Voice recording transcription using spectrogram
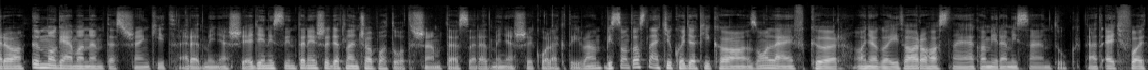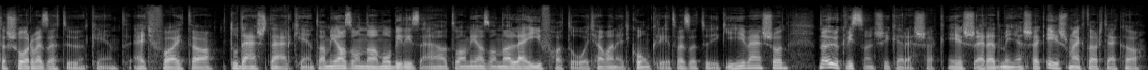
témára, önmagában nem tesz senkit eredményessé egyéni szinten, és egyetlen csapatot sem tesz eredményessé kollektíven. Viszont azt látjuk, hogy akik az online kör anyagait arra használják, amire mi szántuk. Tehát egyfajta sorvezetőként, egyfajta tudástárként, ami azonnal mobilizálható, ami azonnal leívható, hogyha van egy konkrét vezetői kihívásod, Na ők viszont sikeresek és eredményesek, és megtartják a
